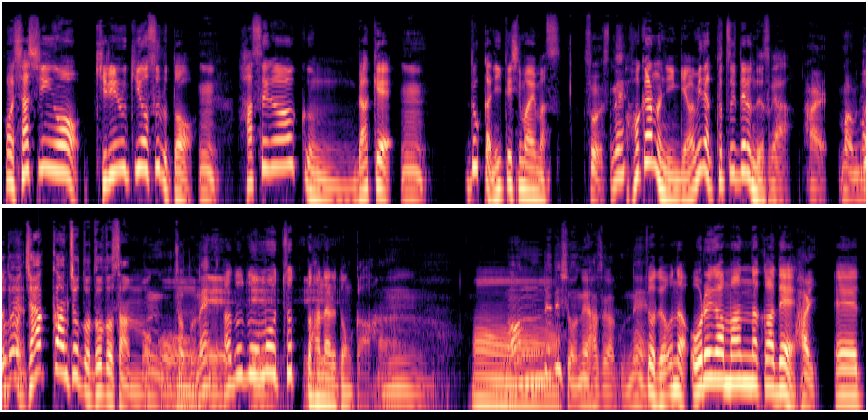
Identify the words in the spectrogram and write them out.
この写真を切り抜きをすると、うん。長谷川くんだけ、うん。どっかにいてしまいます。そうですね。他の人間はみんなくっついてるんですが、はい。まあ、まあ若干ちょっとドドさんもこう、うんちょっとねあとどうもちょっと離れとんか。うん。なんででょしょうね、長谷川くんね。そうで、ほんなら俺が真ん中で、はいえーっ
